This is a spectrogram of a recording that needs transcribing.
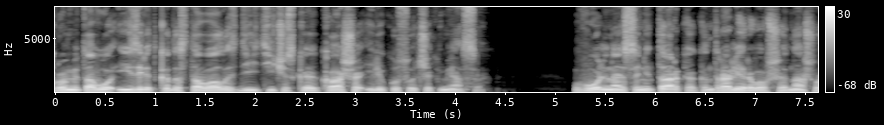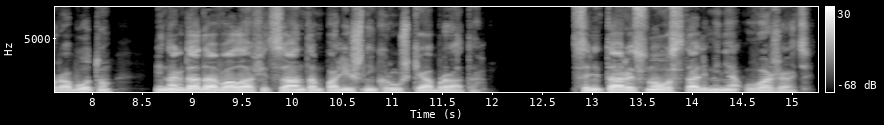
Кроме того, изредка доставалась диетическая каша или кусочек мяса. Вольная санитарка, контролировавшая нашу работу, иногда давала официантам по лишней кружке обрата. Санитары снова стали меня уважать.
